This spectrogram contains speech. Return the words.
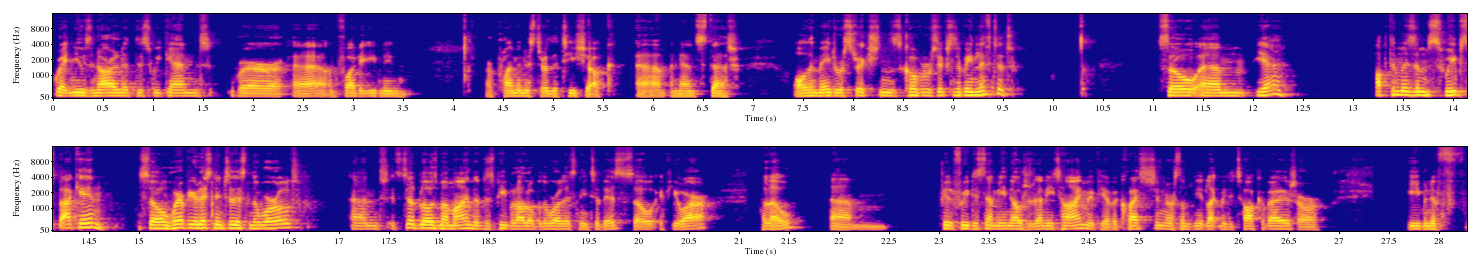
Great news in Ireland this weekend, where uh, on Friday evening, our Prime Minister, the Taoiseach, um, announced that all the major restrictions, COVID restrictions, have been lifted. So, um, yeah, optimism sweeps back in. So, wherever you're listening to this in the world, and it still blows my mind that there's people all over the world listening to this. So, if you are, hello, um, feel free to send me a note at any time if you have a question or something you'd like me to talk about, or even if,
